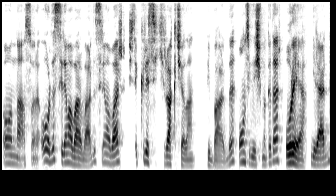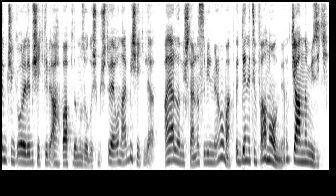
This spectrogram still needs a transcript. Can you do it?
Ondan sonra orada sinema bar vardı. Sinema bar işte klasik rock çalan bir bardı. 18 yaşıma kadar oraya girerdim. Çünkü orayla bir şekilde bir ahbaplığımız oluşmuştu ve onlar bir şekilde ayarlamışlar nasıl bilmiyorum ama denetim falan olmuyor. Canlı müzik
